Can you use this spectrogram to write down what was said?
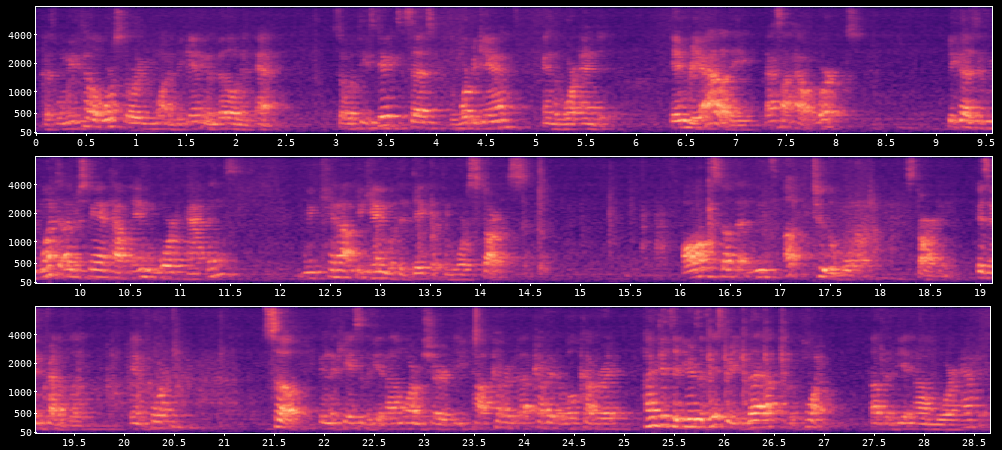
Because when we tell a war story, we want a beginning, a middle, and an end. So with these dates, it says the war began and the war ended. In reality, that's not how it works. Because if we want to understand how any war happens, we cannot begin with the date that the war starts. All the stuff that leads up to the war starting is incredibly important. So, in the case of the Vietnam War, I'm sure you've covered, that, covered it, we'll cover it. Hundreds of years of history led up to the point of the Vietnam War happening.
